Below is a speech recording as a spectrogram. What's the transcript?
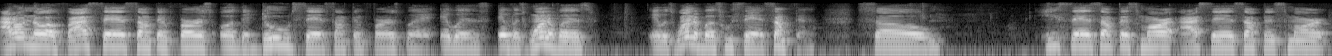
I don't know if I said something first or the dude said something first, but it was it was one of us. It was one of us who said something. So he said something smart. I said something smart.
